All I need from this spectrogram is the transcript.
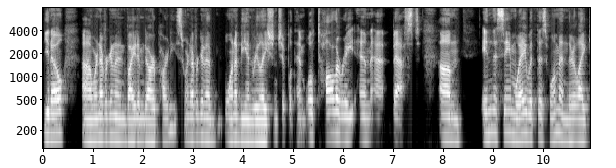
You know, uh, we're never going to invite him to our parties. We're never going to want to be in relationship with him. We'll tolerate him at best. Um, in the same way with this woman, they're like,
